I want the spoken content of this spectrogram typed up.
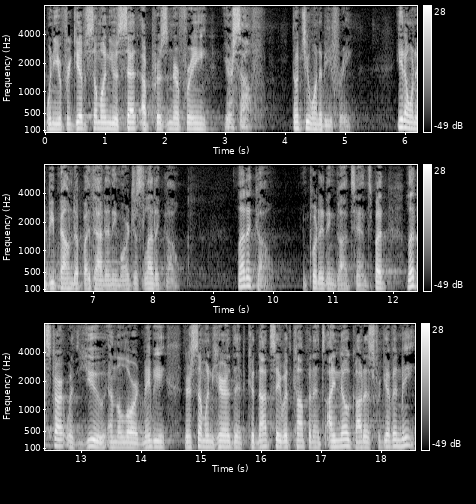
when you forgive someone, you set a prisoner free yourself. Don't you want to be free? You don't want to be bound up by that anymore. Just let it go. Let it go and put it in God's hands. But let's start with you and the Lord. Maybe there's someone here that could not say with confidence, I know God has forgiven me.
